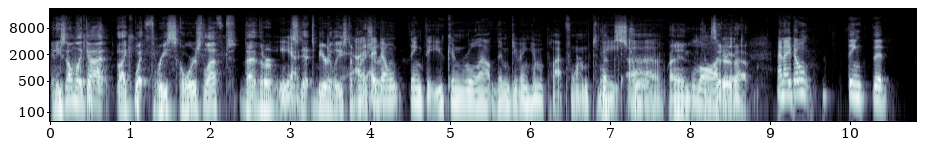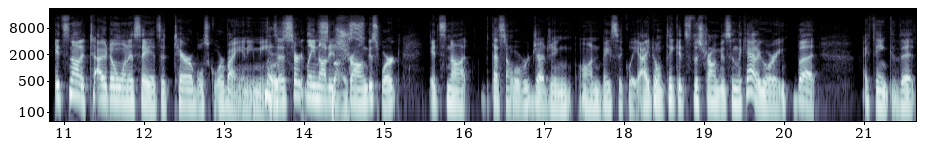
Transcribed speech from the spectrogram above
And he's only got like what three scores left that, that are Yeah. yet to be released. I'm I, sure. I don't think that you can rule out them giving him a platform to That's be true. uh, I didn't consider that. And I don't think that it's not a. T- I don't want to say it's a terrible score by any means. it's- it's certainly not it's his nice. strongest work. It's not. But that's not what we're judging on. Basically, I don't think it's the strongest in the category, but I think that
